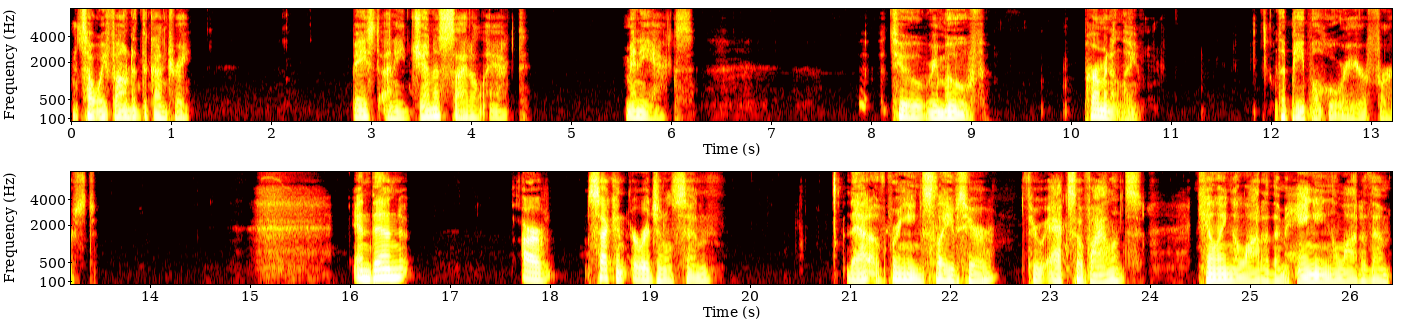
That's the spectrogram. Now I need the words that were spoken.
That's how we founded the country. Based on a genocidal act, many acts, to remove permanently the people who were here first. And then our second original sin, that of bringing slaves here through acts of violence, killing a lot of them, hanging a lot of them.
